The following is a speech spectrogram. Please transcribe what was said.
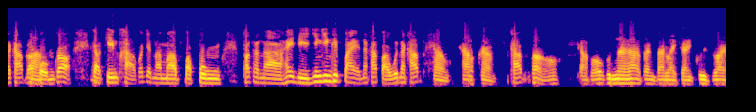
นะครับ แล้วครับผมก็กับทีมข่าวก็จะนำมาปรับปรุงพัฒนาให้ดียิ่งยิ่งๆขึ้นไปนะครับป่าวุฒินะครับ ครับครับครับครับก็ขอกราบขอบคุณนะครับแฟนๆรายการคุยสบาย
